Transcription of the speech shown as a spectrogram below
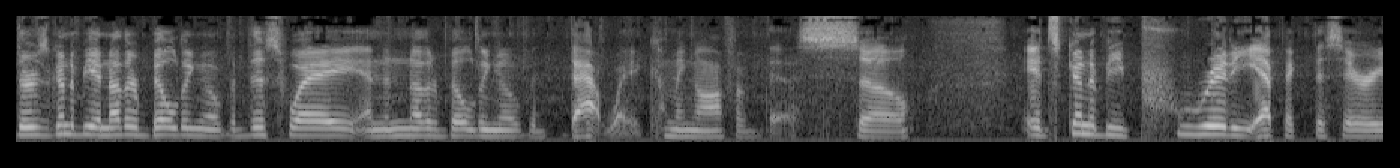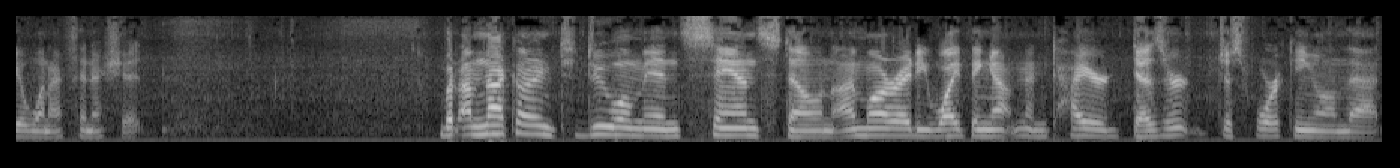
there's going to be another building over this way and another building over that way coming off of this. So it's going to be pretty epic, this area, when I finish it. But I'm not going to do them in sandstone. I'm already wiping out an entire desert just working on that.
